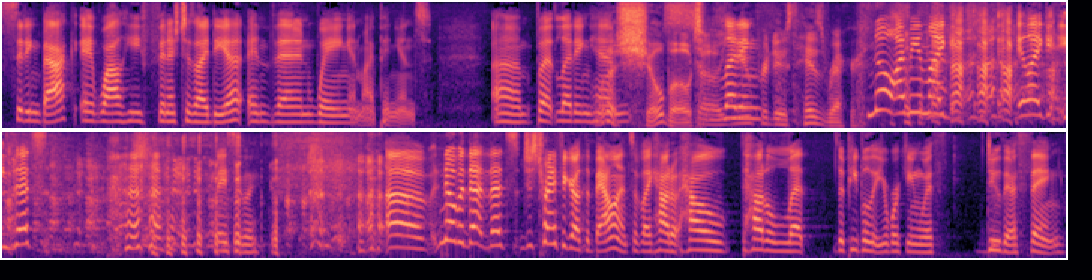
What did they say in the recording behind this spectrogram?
sitting back eh, while he finished his idea and then weighing in my opinions, um, but letting him. what a showboat! So Letting- you produced his record. No, I mean like, it- like that's basically. Uh, no, but that that's just trying to figure out the balance of like how to how how to let the people that you're working with do their thing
